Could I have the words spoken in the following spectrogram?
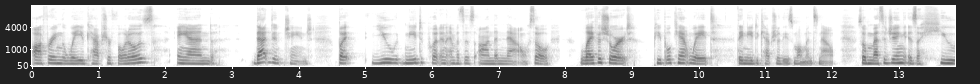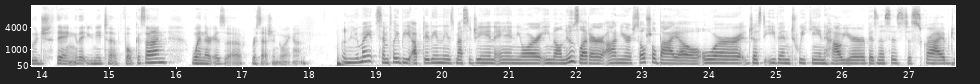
offering the way you capture photos and that didn't change, but you need to put an emphasis on the now. So life is short, people can't wait. They need to capture these moments now. So, messaging is a huge thing that you need to focus on when there is a recession going on. And you might simply be updating these messaging in your email newsletter, on your social bio, or just even tweaking how your business is described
